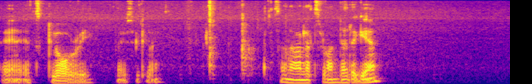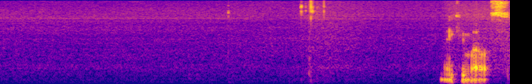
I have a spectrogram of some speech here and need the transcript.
In its glory, basically. So now let's run that again. Mickey Mouse.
